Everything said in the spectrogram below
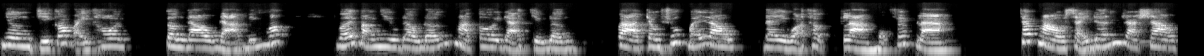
nhưng chỉ có vậy thôi. Cơn đau đã biến mất với bao nhiêu đau đớn mà tôi đã chịu đựng. Và trong suốt bấy lâu, đây quả thực là một phép lạ. Phép màu xảy đến ra sao?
